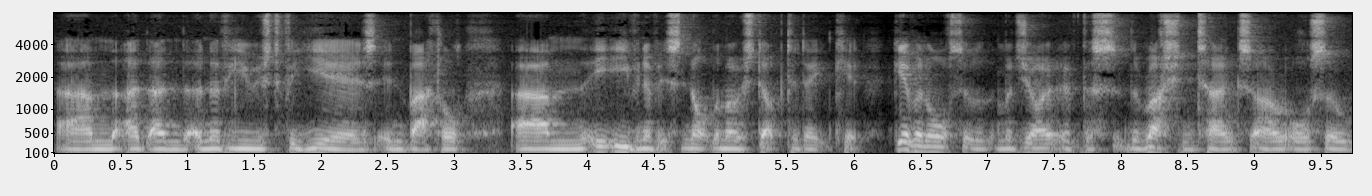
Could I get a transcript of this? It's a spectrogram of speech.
um, and, and have used for years in battle, um, even if it's not the most most up to date kit, given also that the majority of the, the Russian tanks are also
